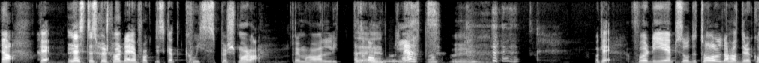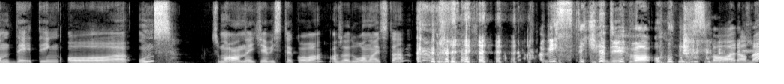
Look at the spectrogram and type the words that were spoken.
Ja, ok Neste spørsmål det er faktisk et quiz-spørsmål, da. For vi må ha litt Et ordentlighet? ordentlig? Mm. OK. Fordi i episode 12 da hadde dere om dating og ons. Som Ane ikke visste hva var. Altså et one night stand. Visste ikke du hva ons var, Anne?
